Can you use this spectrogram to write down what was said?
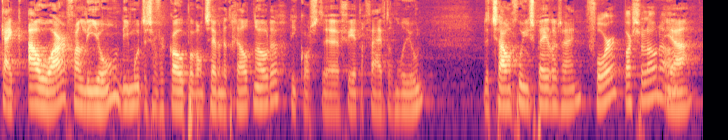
kijk, Aouar van Lyon, die moeten ze verkopen, want ze hebben het geld nodig. Die kost eh 40, 50 miljoen. Dat zou een goede speler zijn. Voor Barcelona al? Ja.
